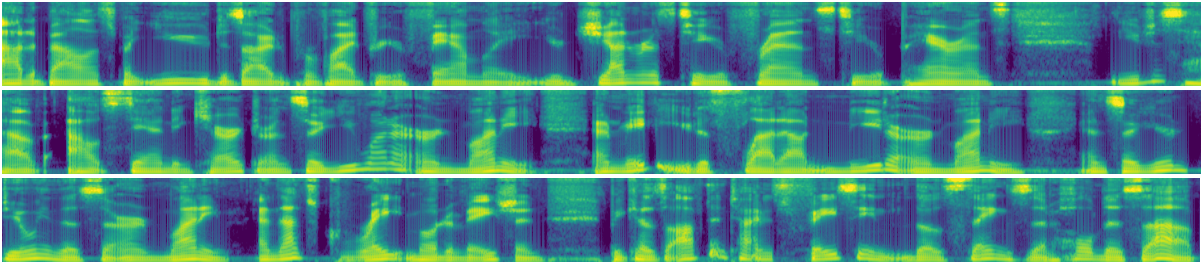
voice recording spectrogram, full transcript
out of balance but you desire to provide for your family. You're generous to your friends to your parents you just have outstanding character. And so you want to earn money. And maybe you just flat out need to earn money. And so you're doing this to earn money. And that's great motivation because oftentimes facing those things that hold us up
